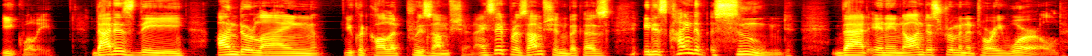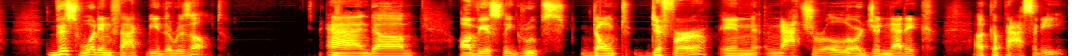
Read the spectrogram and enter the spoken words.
equally. That is the underlying you could call it presumption. I say presumption because it is kind of assumed that in a non discriminatory world, this would in fact be the result. And um, obviously, groups don't differ in natural or genetic uh, capacity.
